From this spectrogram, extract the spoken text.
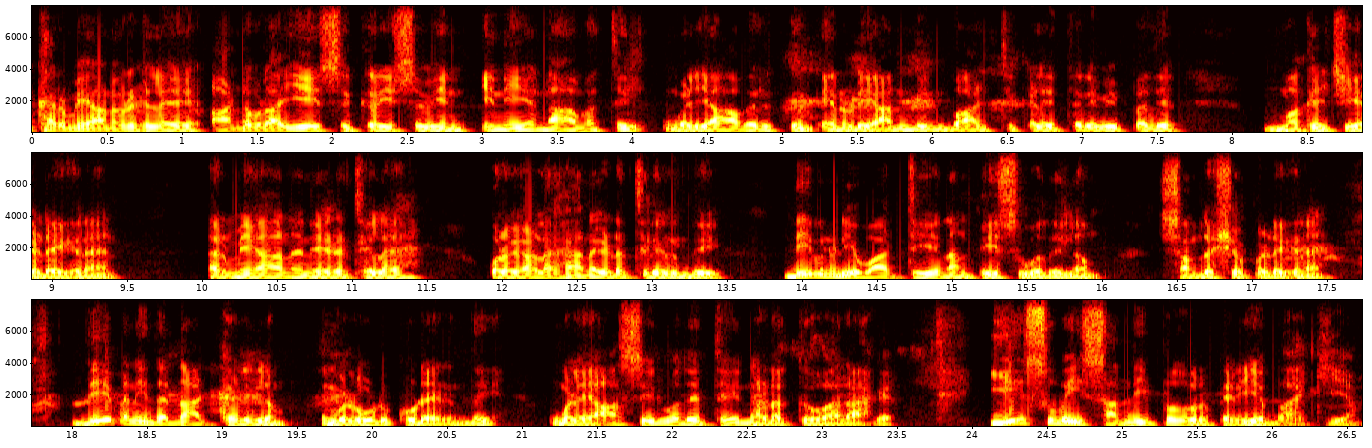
கருமையானவர்களே ஆண்டவராய் இயேசு கிறிஸ்துவின் இனிய நாமத்தில் உங்கள் யாவருக்கும் என்னுடைய அன்பின் வாழ்த்துக்களை தெரிவிப்பது மகிழ்ச்சி அடைகிறேன். அருமையான நேரத்தில் ஒரு அழகான இடத்திலிருந்து தேவனுடைய வார்த்தையை நான் பேசுவதிலும் சந்தோஷப்படுகிறேன். தேவன் இந்த நாட்களிலும் உங்களோடு கூட இருந்து உங்களை ஆசீர்வதித்து நடத்துவாராக. இயேசுவை சந்திப்பது ஒரு பெரிய பாக்கியம்.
